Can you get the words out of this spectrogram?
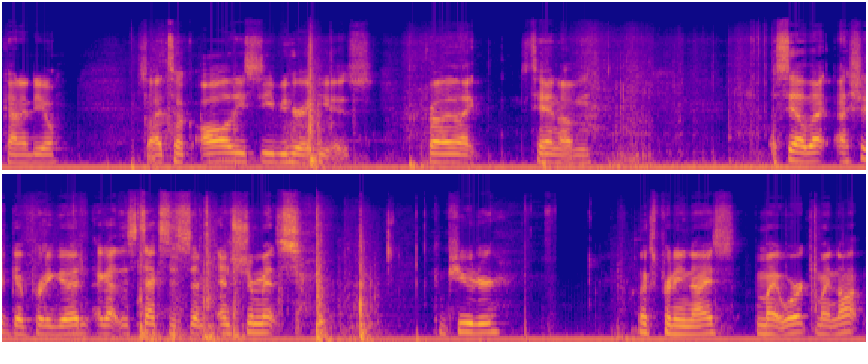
kind of deal. So I took all these CB radios, probably like ten of them. Let's see how that. I should go pretty good. I got this Texas um, Instruments computer. Looks pretty nice. It might work, might not.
